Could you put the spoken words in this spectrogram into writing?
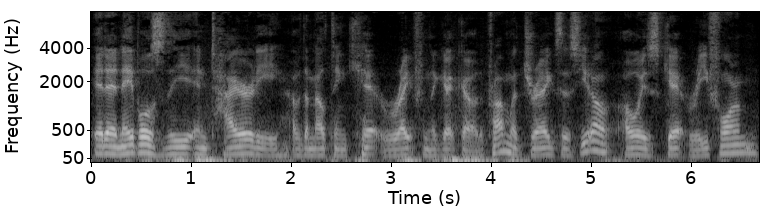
it enables the entirety of the melting kit right from the get go. The problem with dregs is you don't always get reform,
